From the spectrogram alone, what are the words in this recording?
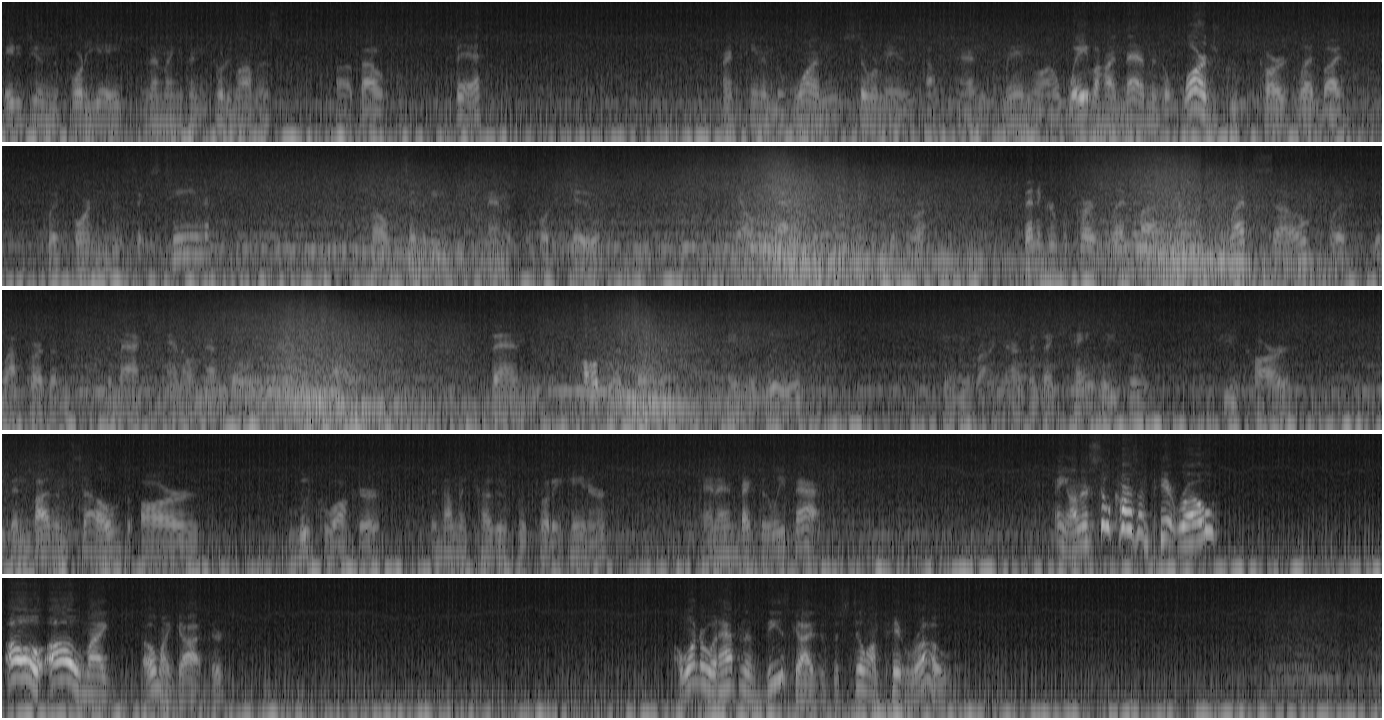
82 and 48, Zen Langerson and Cody Lamas, uh, battle for fifth. 19 and the 1 still remain in the top 10. Meanwhile, way behind them is a large group of cars led by Quick Born in the 16. Well, soon to be unanimous in the 42. Then a group of cars led by Alan Bledsoe with the lap cars of DeMax and Onesto in the well. Then Paul Bledsoe and Amy Lou seem to be running there. Then Jack Tang leads a few cars. Then by themselves are Luke Walker, then Dominic Cousins with Cody Hayner, and then back to the lead pack. Hang on, there's still cars on pit road. Oh, oh my, oh my God, there's. I wonder what happened to these guys if they're still on pit road.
